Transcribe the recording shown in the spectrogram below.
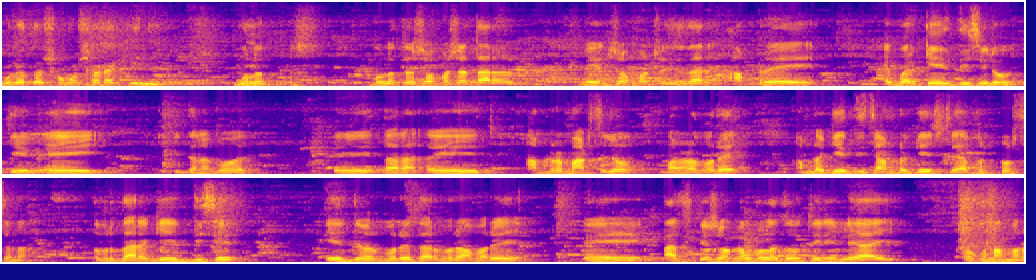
মূলত সমস্যাটা কি নিয়ে? মূলত মূলত সমস্যা তার মেন সমস্যা হচ্ছে তার আমরা একবার কেস দিছিল যে এই কি জানা কয় তারা, এই আমরা মারছিল, মারার পরে আমরা কেস দিচ্ছি আমরা কেস অ্যাফোর্ড করছে না। তারপরে তারা কেস দিছে কেস দেওয়ার পরে তারপরে আমার আজকে সকালবেলা যখন চিনিলে আই তখন আমার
